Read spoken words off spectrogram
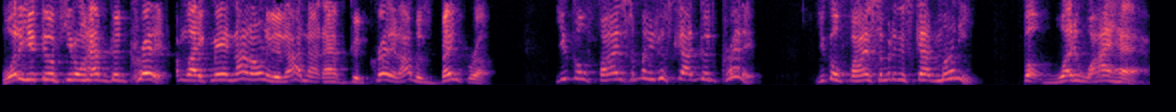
What do you do if you don't have good credit? I'm like, Man, not only did I not have good credit, I was bankrupt. You go find somebody that's got good credit. You go find somebody that's got money. But what do I have?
